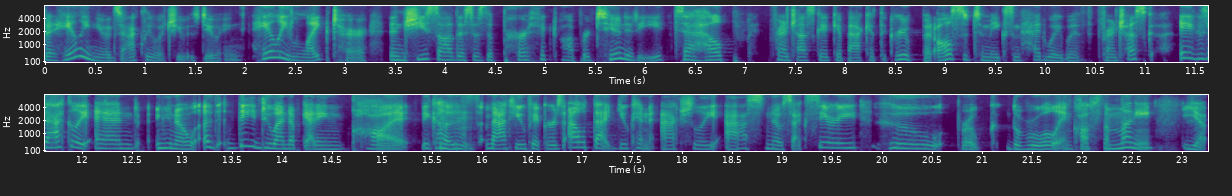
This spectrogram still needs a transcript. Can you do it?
but Haley knew exactly what she was doing. Haley liked her, and she saw this as the perfect opportunity to help Francesca get back at the group, but also to make some headway with Francesca. Exactly. And, you know, uh, they do end up getting caught because mm-hmm. Matthew figures out that you can actually ask No Sex Siri, who broke the rule and cost them money. Yeah.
